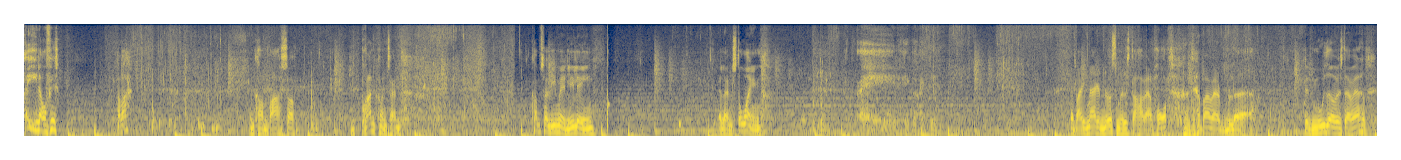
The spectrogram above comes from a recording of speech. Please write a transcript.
Ej, der var fisk. Der var. Den kom bare så brandkontant. Kom så lige med en lille en. Eller en stor en. Jeg har bare ikke mærket noget som helst, der har været hårdt. Det har bare været blæ. lidt mudder, hvis der har været.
